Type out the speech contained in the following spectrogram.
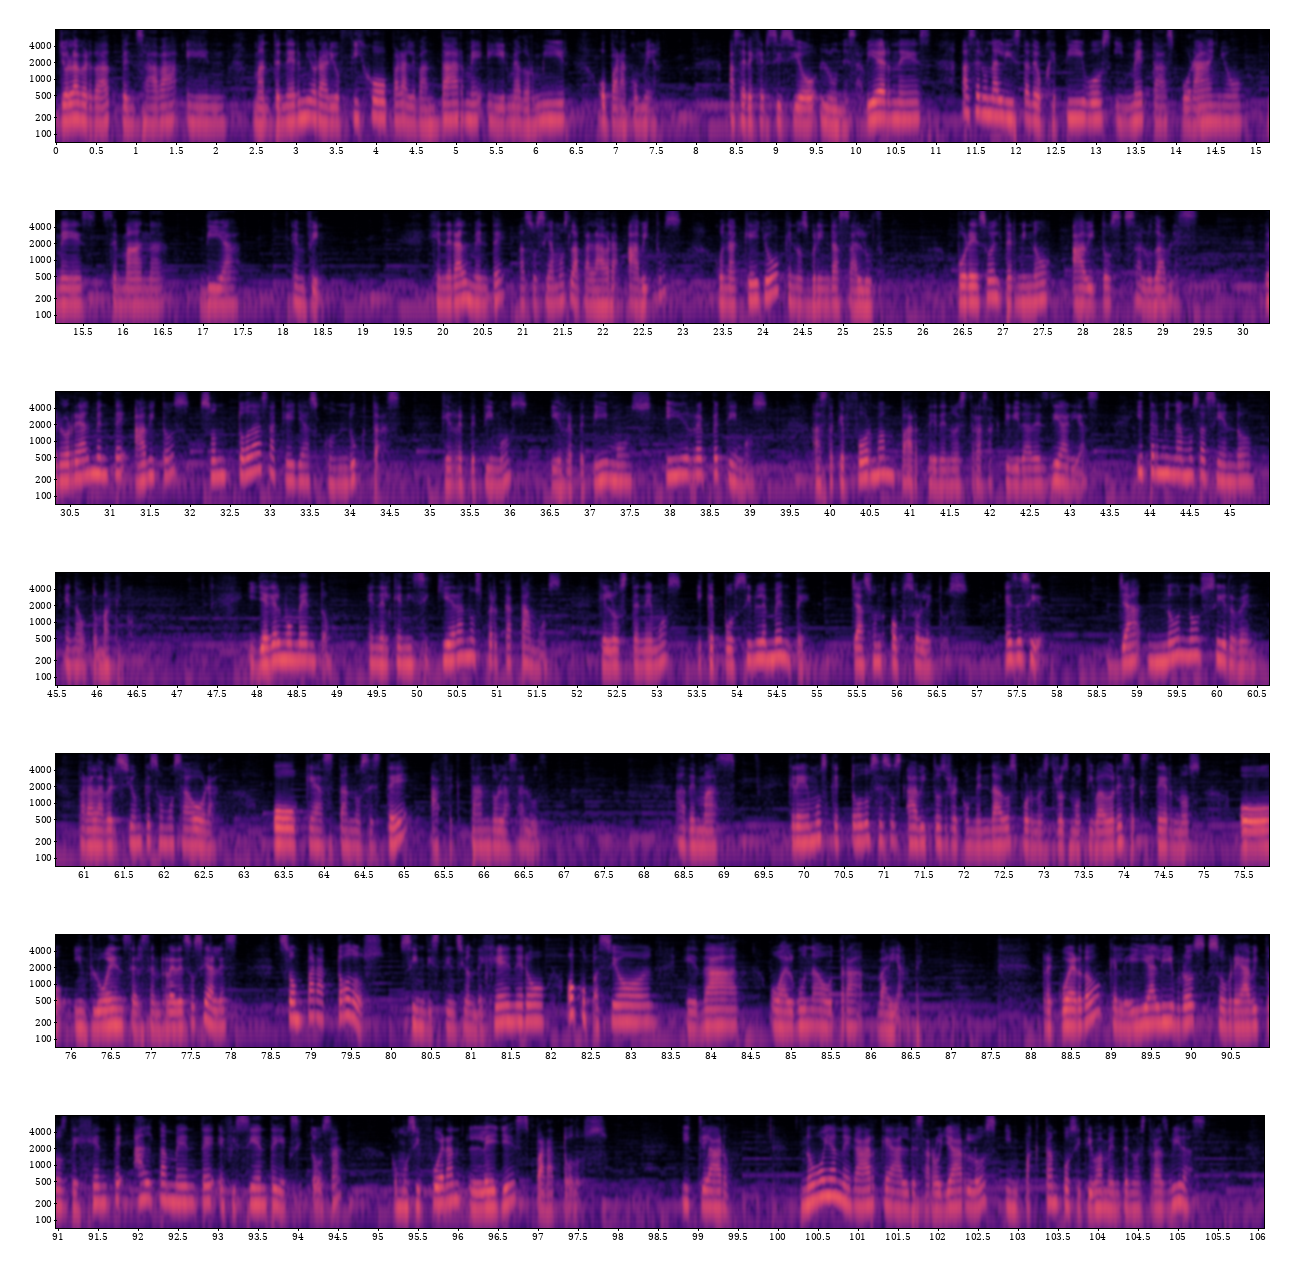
Yo la verdad pensaba en mantener mi horario fijo para levantarme e irme a dormir o para comer, hacer ejercicio lunes a viernes, hacer una lista de objetivos y metas por año, mes, semana, día, en fin. Generalmente asociamos la palabra hábitos con aquello que nos brinda salud. Por eso el término hábitos saludables. Pero realmente hábitos son todas aquellas conductas que repetimos y repetimos y repetimos hasta que forman parte de nuestras actividades diarias y terminamos haciendo en automático. Y llega el momento en el que ni siquiera nos percatamos que los tenemos y que posiblemente ya son obsoletos. Es decir, ya no nos sirven para la versión que somos ahora o que hasta nos esté afectando la salud. Además, creemos que todos esos hábitos recomendados por nuestros motivadores externos o influencers en redes sociales son para todos, sin distinción de género, ocupación, edad o alguna otra variante. Recuerdo que leía libros sobre hábitos de gente altamente eficiente y exitosa, como si fueran leyes para todos. Y claro, no voy a negar que al desarrollarlos impactan positivamente nuestras vidas,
